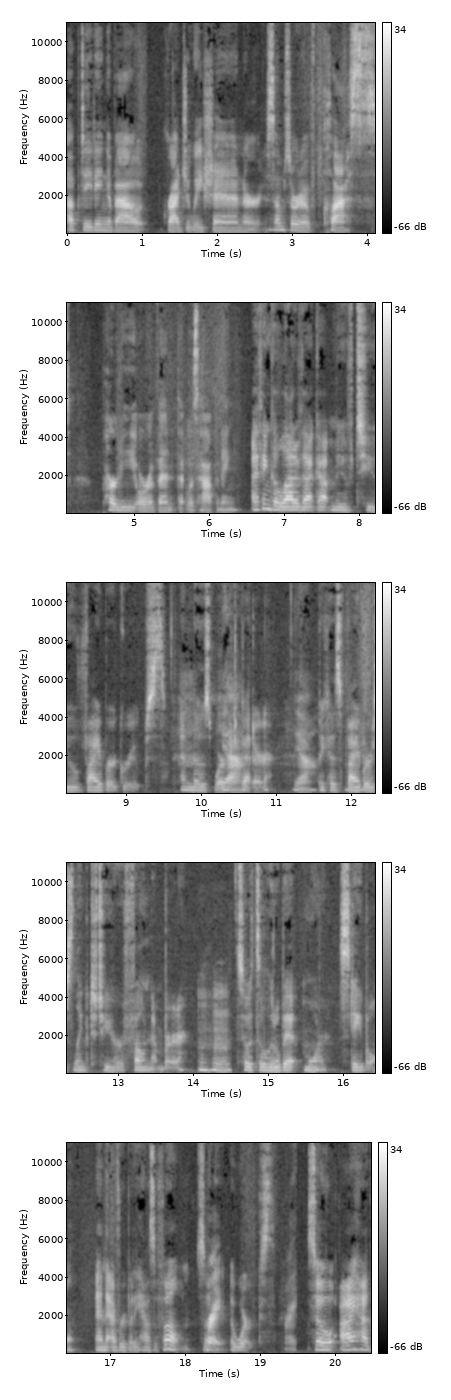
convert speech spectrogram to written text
updating about graduation or some sort of class party or event that was happening. I think a lot of that got moved to Viber groups, and those worked Yeah. better Yeah. because Viber's linked to your phone number. Mm-hmm. So it's a little bit more stable, and everybody has a phone. So Right. it works. Right. So I had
